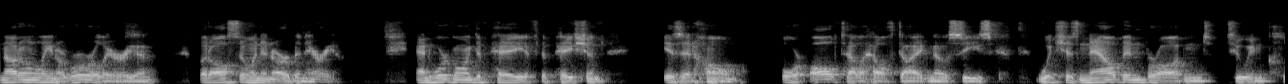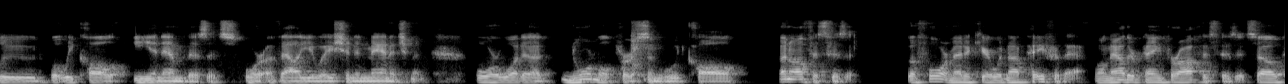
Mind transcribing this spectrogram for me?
not only in a rural area but also in an urban area. And we're going to pay if the patient is at home for all telehealth diagnoses, which has now been broadened to include what we call E&M visits or evaluation and management, or what a normal person would call an office visit. Before, Medicare would not pay for that. Well, now they're paying for office visits. So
